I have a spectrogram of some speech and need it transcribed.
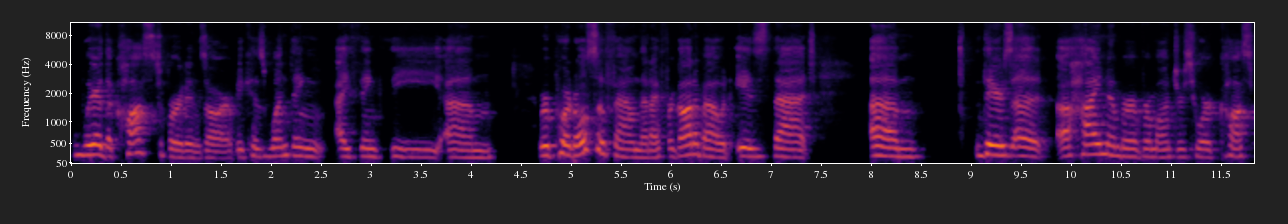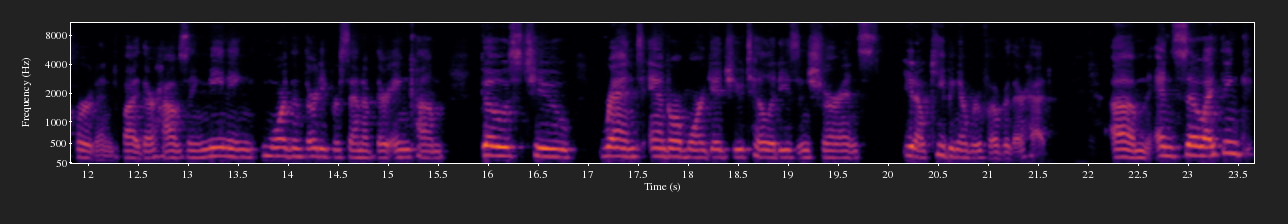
where the cost burdens are. Because one thing I think the um, report also found that I forgot about is that um, there's a, a high number of Vermonters who are cost burdened by their housing, meaning more than 30% of their income goes to rent and or mortgage, utilities, insurance, you know, keeping a roof over their head. Um, and so I think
